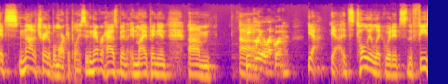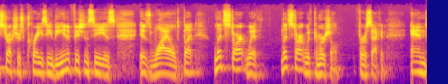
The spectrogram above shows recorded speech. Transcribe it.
it's not a tradable marketplace. It never has been, in my opinion. Um, uh, Deeply illiquid. yeah, yeah, it's totally liquid. It's the fee structure's crazy. The inefficiency is is wild. But let's start with let's start with commercial for a second. And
